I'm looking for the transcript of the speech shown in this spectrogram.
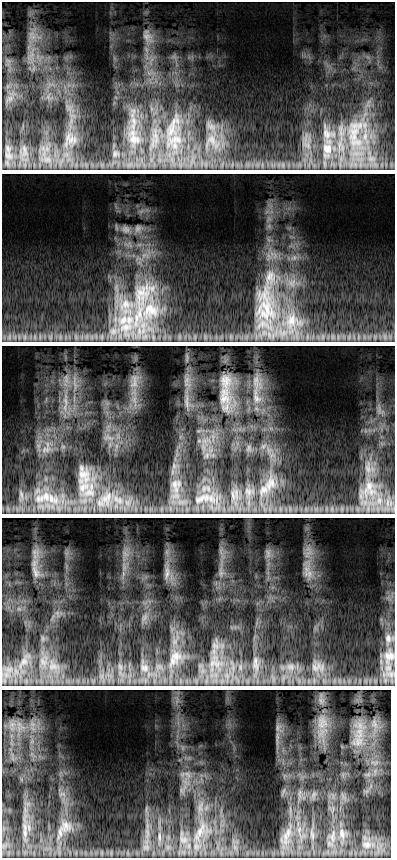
Keeper was standing up. I think Harbhajan might have been the bowler. Uh, caught behind, and they've all gone up. And I haven't heard it. But everything just told me, every just, my experience said that's out. But I didn't hear the outside edge. And because the keeper was up, there wasn't a deflection to really see. And I've just trusted my gut. And I put my finger up and I think, gee, I hope that's the right decision.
